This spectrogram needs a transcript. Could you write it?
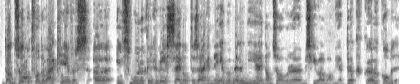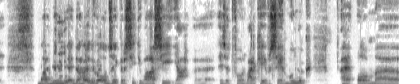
dan zou het voor de werkgevers uh, iets moeilijker geweest zijn om te zeggen: nee, we willen niet. Hè. Dan zou er uh, misschien wel wat meer druk uh, gekomen. Maar nu, in de huidige onzekere situatie, ja, is het voor werkgevers zeer moeilijk om, uh,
